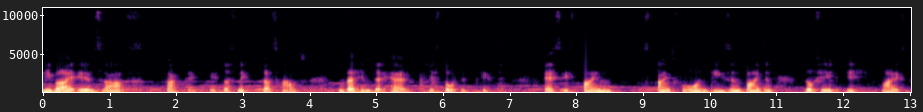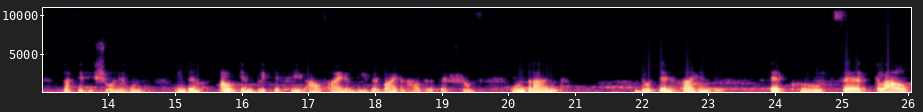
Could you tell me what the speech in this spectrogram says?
die bei ihr saß, fragte, ist das nicht das Haus, in welchem der Herr gestorben ist? Es ist eins, eins von diesen beiden, so viel ich weiß, sagte die Schone und in dem Augenblicke fiel aus einem dieser beiden Häuser der Schluss und drang durch den Wagen durch. Der Kutscher glaubt,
